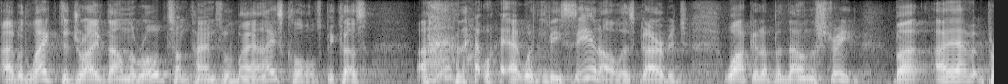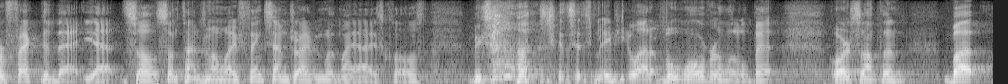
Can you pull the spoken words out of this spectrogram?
I would like to drive down the road sometimes with my eyes closed because uh, that way I wouldn't be seeing all this garbage walking up and down the street. But I haven't perfected that yet. So sometimes my wife thinks I'm driving with my eyes closed because she says, maybe you ought to move over a little bit or something. But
